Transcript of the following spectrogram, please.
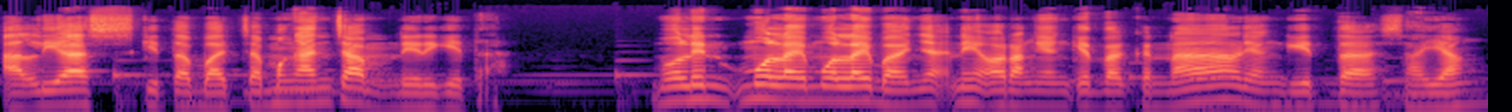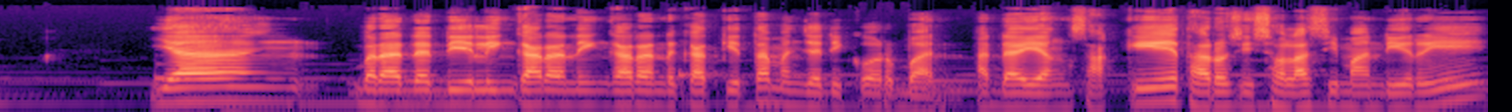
alias kita baca mengancam diri kita. Mulai mulai banyak nih orang yang kita kenal, yang kita sayang, yang berada di lingkaran-lingkaran dekat kita menjadi korban. Ada yang sakit harus isolasi mandiri,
